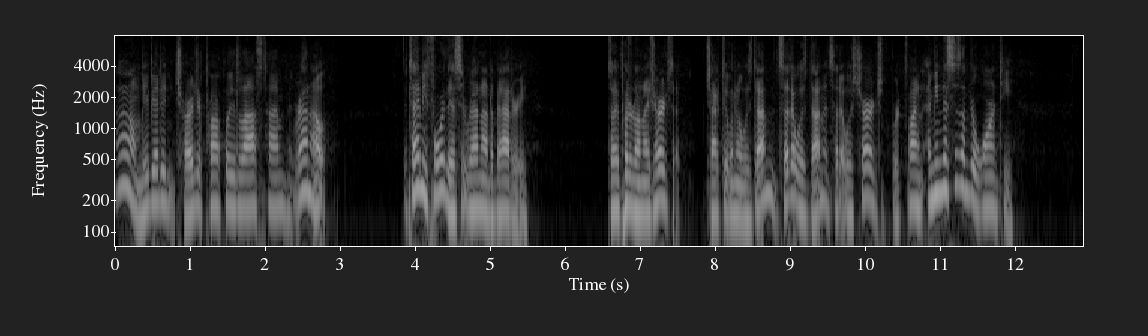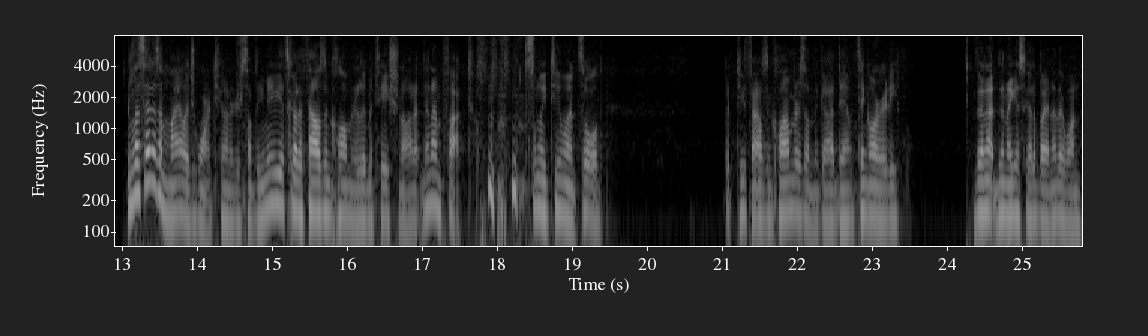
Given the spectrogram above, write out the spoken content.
Know, maybe I didn't charge it properly the last time. It ran out. The time before this, it ran out of battery. So I put it on, I charged it. Checked it when it was done. It said it was done. It said it was charged. Worked fine. I mean, this is under warranty. Unless that has a mileage warranty on it or something. Maybe it's got a thousand kilometer limitation on it. Then I'm fucked. it's only two months old. But 2,000 kilometers on the goddamn thing already. Then I, then I guess I got to buy another one.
